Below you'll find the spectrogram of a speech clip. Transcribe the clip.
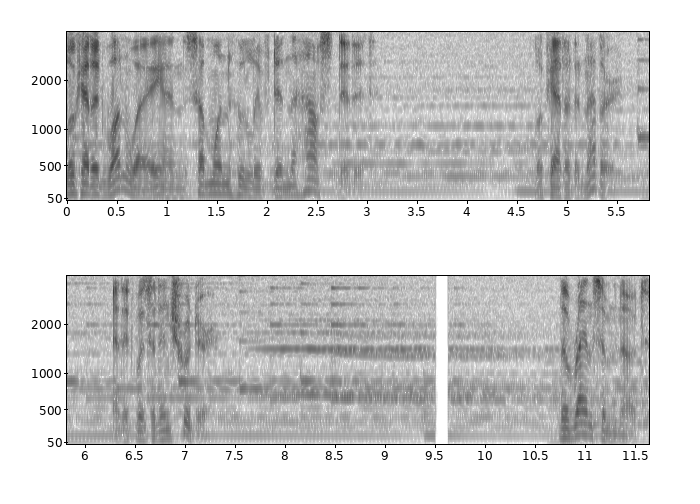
Look at it one way, and someone who lived in the house did it. Look at it another, and it was an intruder. The ransom note,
